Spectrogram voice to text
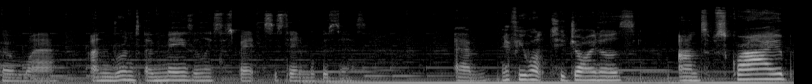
homeware and runs amazingly sustainable business. Um, if you want to join us and subscribe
